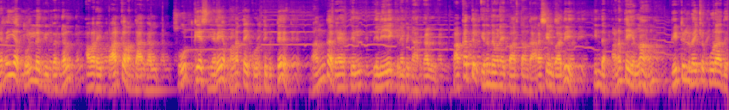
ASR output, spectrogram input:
நிறைய தொழிலதிபர்கள் அவரை பார்க்க வந்தார்கள். சூட்கேஸ் நிறைய பணத்தை கொடுத்துவிட்டு வந்த வேகத்தில் வெளியே கிளம்பினார்கள். பக்கத்தில் இருந்தவனை பார்த்த அந்த அரசியல்வாதி இந்த பணத்தை எல்லாம் வீட்டில் வைக்க கூடாது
